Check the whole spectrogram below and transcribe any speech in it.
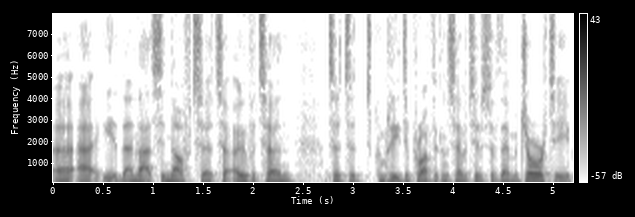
uh, uh, and that's enough to, to overturn, to, to completely deprive the Conservatives of their majority.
